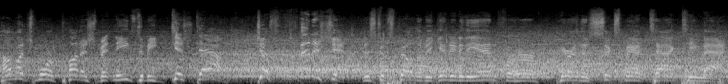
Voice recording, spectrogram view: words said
How much more punishment needs to be dished out? Just finish it! This could spell the beginning to the end for her here in this six-man tag team match.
